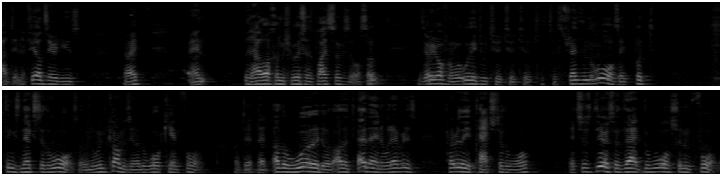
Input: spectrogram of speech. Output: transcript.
out in the fields they would use, right? And the halacha says applies to also. Very often, what would they do to, to, to, to, to strengthen the walls? They put things next to the wall, so when the wind comes, you know, the wall can't fall. But that, that other wood or the other teven or whatever it is, it's not really attached to the wall. It's just there so that the wall shouldn't fall.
